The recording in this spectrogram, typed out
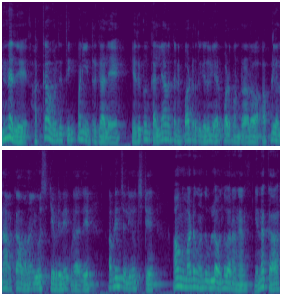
என்னது? அக்கா வந்து திங்க் பண்ணிகிட்டு இருக்காளே. எதுக்கும் கல்யாணத்தை நிப்பாட்டுறதுக்கு எதுவும் ஏற்பாடு பண்ணுறாளோ அப்படியெல்லாம் அக்காவெல்லாம் யோசிக்க விடவே கூடாது. அப்படின்னு சொல்லி யோசிச்சுட்டு அவங்க மாட்டுக்கு வந்து உள்ளே வந்து வராங்க. என்னக்கா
